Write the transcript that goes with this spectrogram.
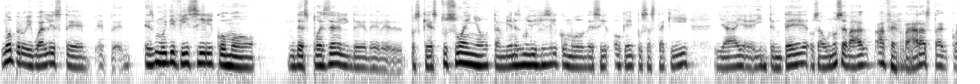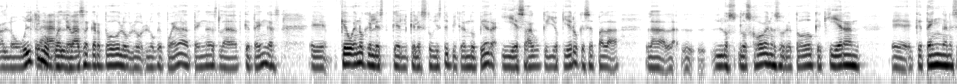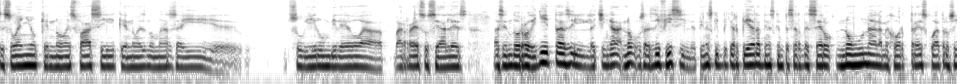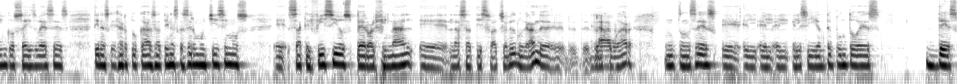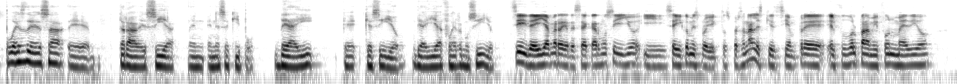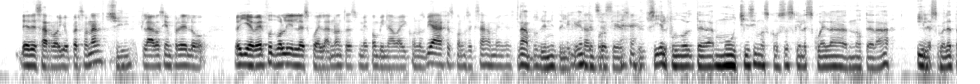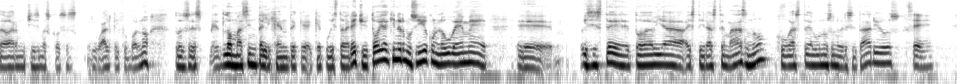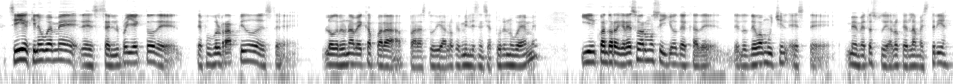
No, pero igual este eh, eh, es muy difícil como después del, de, de, pues que es tu sueño, también es muy difícil como decir, ok, pues hasta aquí ya eh, intenté, o sea, uno se va a aferrar hasta lo último, pues le va a sacar todo lo, lo, que pueda, tengas la edad que tengas. Eh, qué bueno que le, que, que, le estuviste picando piedra y es algo que yo quiero que sepa la, la, los, los, jóvenes sobre todo que quieran, eh, que tengan ese sueño, que no es fácil, que no es nomás ahí subir un video a, redes sociales haciendo rodillitas y la chingada. No, o sea, es difícil. Tienes que picar piedra, tienes que empezar de cero, no una, a lo mejor tres, cuatro, cinco, seis veces. Tienes que dejar tu casa, tienes que hacer muchísimos eh, sacrificios, pero al final eh, la satisfacción es muy grande de, jugar. Entonces, eh, el, siguiente punto es, después de esa travesía en, en ese equipo, de ahí ¿Qué, siguió? De ahí ya fue Hermosillo. Sí, de ahí ya me regresé a Hermosillo y seguí con mis proyectos personales, que siempre el fútbol para mí fue un medio de desarrollo personal. Sí. claro, siempre lo, lo llevé el fútbol y la escuela, ¿no? Entonces me combinaba ahí con los viajes, con los exámenes. Ah, pues bien inteligente, porque sí, el fútbol te da muchísimas cosas que la escuela no te da. Y la escuela te va a dar muchísimas cosas igual que el fútbol, ¿no? Entonces es lo más inteligente que, que pudiste haber hecho. Y todavía aquí en Hermosillo con la VM eh, hiciste, todavía estiraste más, ¿no? Jugaste algunos universitarios. Sí. Sí, aquí en la VM eh, salió el proyecto de, de, fútbol rápido. Este, logré una beca para, para estudiar lo que es mi licenciatura en VM. Y cuando regreso a Hermosillo, de acá de, de los de Guamuchil, este, me meto a estudiar lo que es la maestría.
